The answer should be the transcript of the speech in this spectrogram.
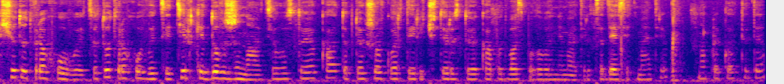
Що тут враховується? Тут враховується тільки довжина цього стояка, тобто якщо в квартирі 4 стояка по 2,5 метри, це 10 метрів, наприклад, іде.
